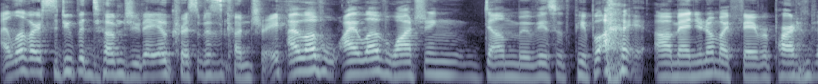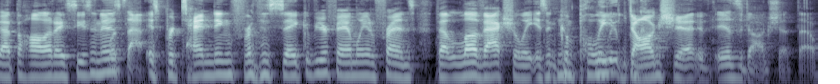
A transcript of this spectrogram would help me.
I love our stupid, dumb Judeo Christmas country. I love I love watching dumb movies with people. I, oh man, you know my favorite part about the holiday season is What's that? is pretending for the sake of your family and friends that Love Actually isn't complete dog shit. It is dog shit though.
